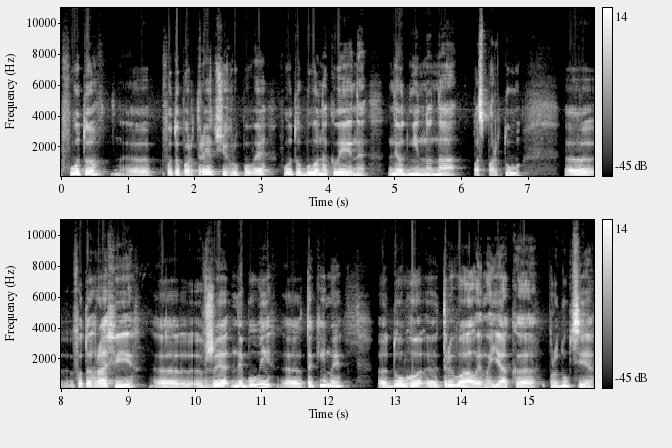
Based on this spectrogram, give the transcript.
фото, е, фотопортрет чи групове фото було наклеєне неодмінно на паспорту. Е, Фотографії е, вже не були е, такими е, довготривалими, як е, продукція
